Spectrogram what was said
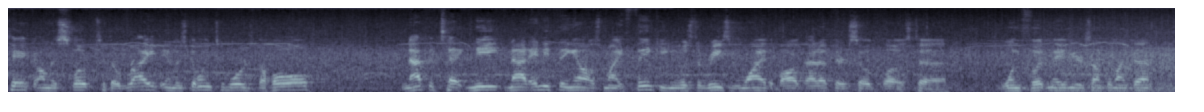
kick on the slope to the right and was going towards the hole. Not the technique, not anything else. My thinking was the reason why the ball got up there so close to one foot, maybe, or something like that.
